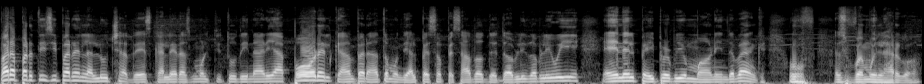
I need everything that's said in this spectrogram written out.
para participar en la lucha de escaleras multitudinaria por el Campeonato Mundial Peso Pesado de WWE en el pay-per-view Money in the Bank. Uf, eso fue muy largo.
